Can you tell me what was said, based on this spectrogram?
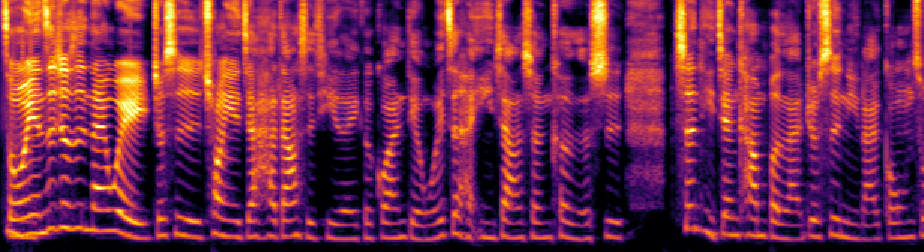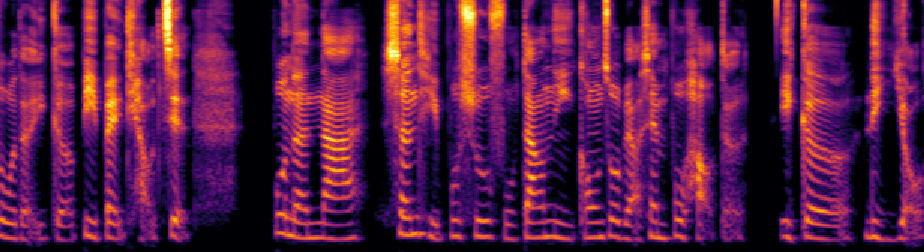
总而言之，就是那位就是创业家，他当时提了一个观点，我一直很印象深刻的是，身体健康本来就是你来工作的一个必备条件。不能拿身体不舒服当你工作表现不好的一个理由，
